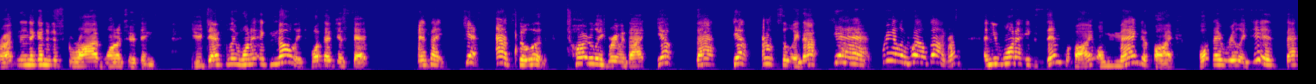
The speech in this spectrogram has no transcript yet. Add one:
right? And then they're going to describe one or two things. You definitely want to acknowledge what they've just said and say, yes, absolutely, totally agree with that. Yep, that, yep, absolutely that. Yeah, really well done, right? and you want to exemplify or magnify what they really did that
